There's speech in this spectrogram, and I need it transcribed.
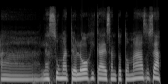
la Suma Teológica de Santo Tomás. O sea,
